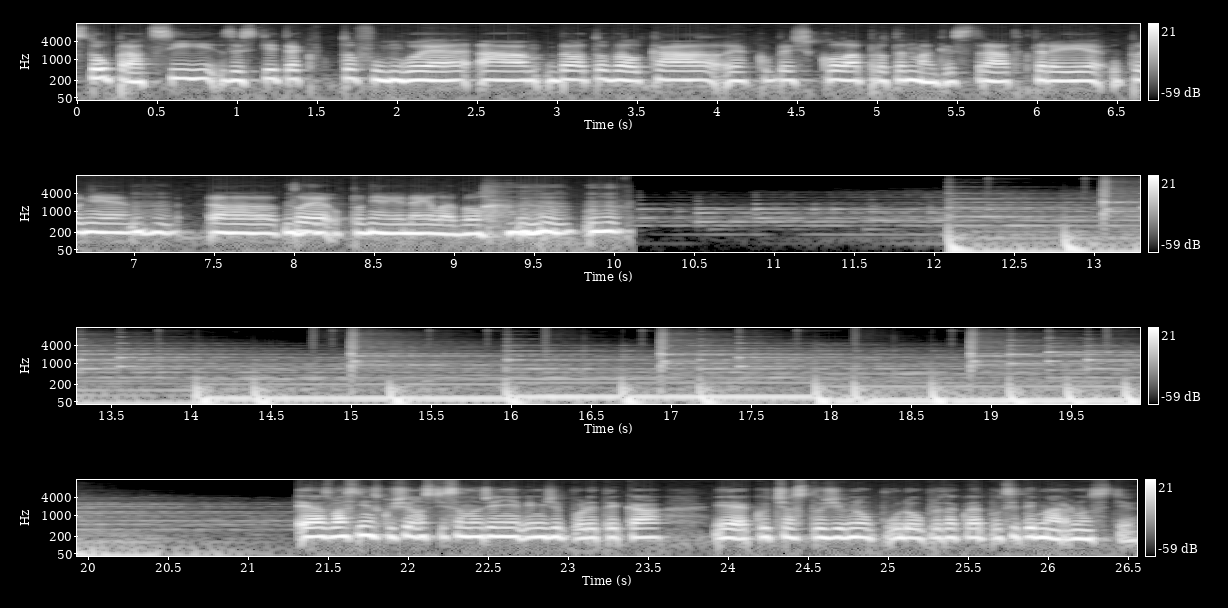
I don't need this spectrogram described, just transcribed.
s tou prací, zjistit, jak to funguje a byla to velká jakoby škola pro ten magistrát, který je úplně, mm-hmm. uh, to mm-hmm. je úplně jiný level. Mm-hmm. Já z vlastní zkušenosti samozřejmě vím, že politika je jako často živnou půdou pro takové pocity marnosti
